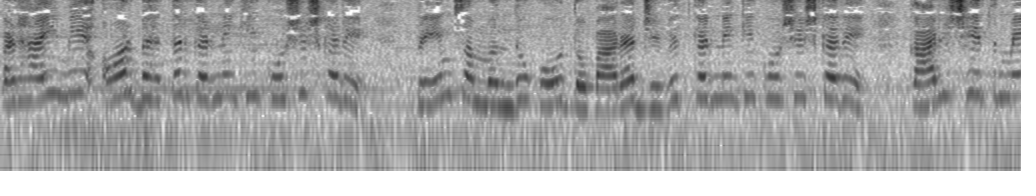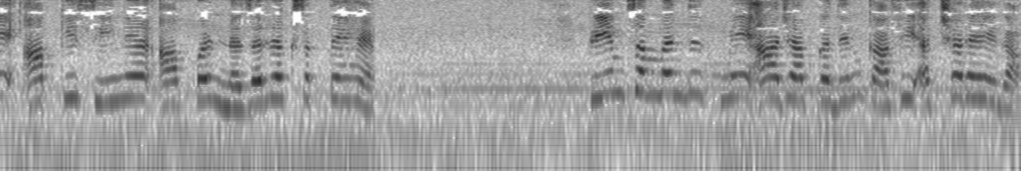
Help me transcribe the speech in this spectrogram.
पढ़ाई में और बेहतर करने की कोशिश करें। प्रेम संबंधों को दोबारा जीवित करने की कोशिश करें। कार्य क्षेत्र में आपके सीनियर आप पर नज़र रख सकते हैं। प्रेम संबंध में आज आपका दिन काफ़ी अच्छा रहेगा।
